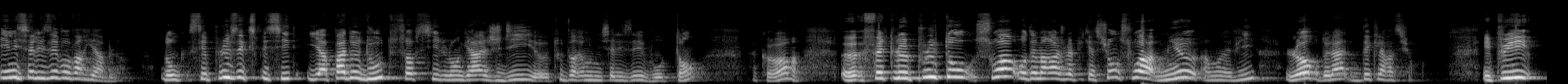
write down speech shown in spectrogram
initialisez vos variables. Donc c'est plus explicite, il n'y a pas de doute, sauf si le langage dit euh, toute variable initialisée vaut temps. D'accord? Euh, Faites-le plutôt soit au démarrage de l'application, soit mieux à mon avis lors de la déclaration. Et puis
